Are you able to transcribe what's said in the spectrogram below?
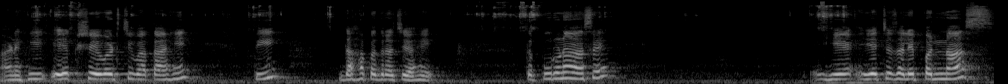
आणि ही एक शेवटची वात आहे ती दहा पदराची आहे. तर पूर्ण असे हे याचे झाले पन्नास.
